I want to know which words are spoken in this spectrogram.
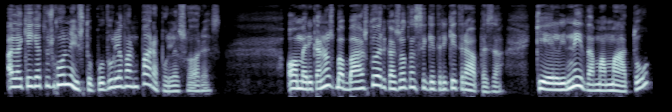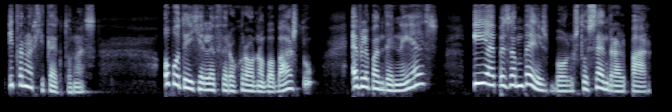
αλλά και για τους γονείς του που δούλευαν πάρα πολλές ώρες. Ο Αμερικανός μπαμπάς του εργαζόταν σε κεντρική τράπεζα και η Ελληνίδα μαμά του ήταν αρχιτέκτονας. Όποτε είχε ελεύθερο χρόνο ο μπαμπάς του, έβλεπαν ταινίες ή έπαιζαν baseball στο Central Park.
